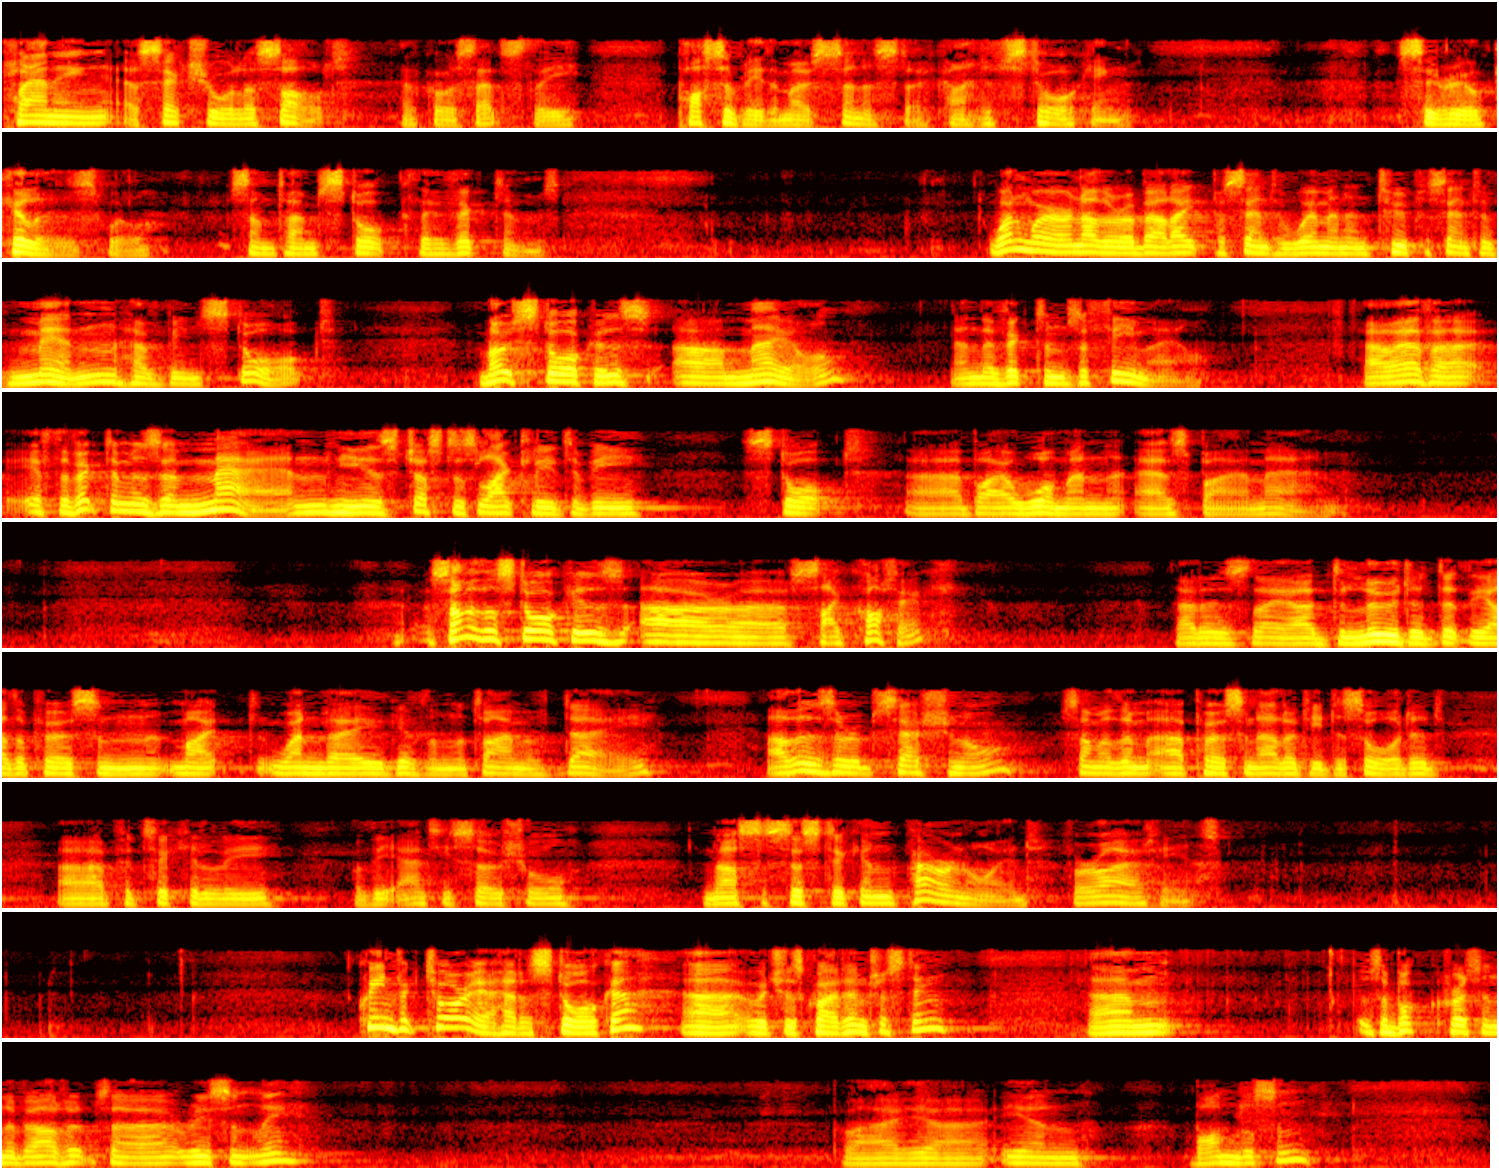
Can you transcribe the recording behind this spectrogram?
planning a sexual assault. Of course, that's the possibly the most sinister kind of stalking. Serial killers will sometimes stalk their victims. One way or another, about 8% of women and 2% of men have been stalked. Most stalkers are male and the victims are female. However, if the victim is a man, he is just as likely to be stalked uh, by a woman as by a man. Some of the stalkers are uh, psychotic. That is, they are deluded that the other person might one day give them the time of day. Others are obsessional. Some of them are personality disordered, uh, particularly of the antisocial, narcissistic, and paranoid varieties. Queen Victoria had a stalker, uh, which is quite interesting. Um, there's a book written about it uh, recently by uh, Jan Bondeson.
